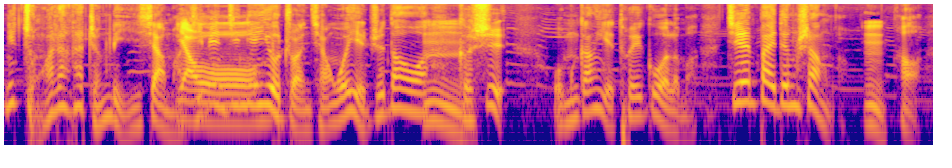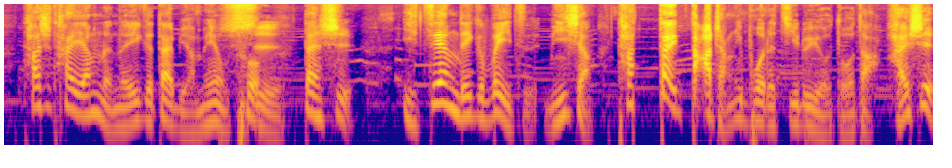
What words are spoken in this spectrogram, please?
你总要让它整理一下嘛。即便今天又转强，我也知道啊。嗯、可是我们刚刚也推过了嘛，今天拜登上了，嗯，好，它是太阳能的一个代表，没有错。是，但是以这样的一个位置，你想它再大涨一波的几率有多大？还是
